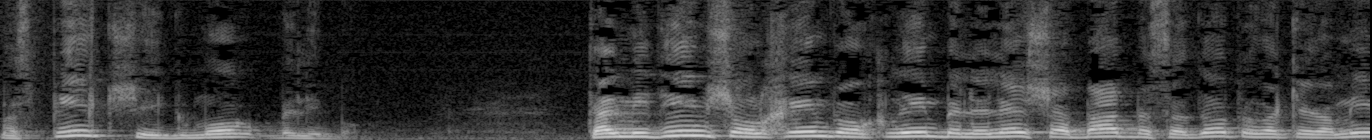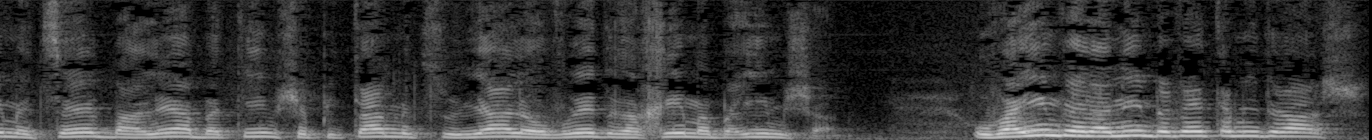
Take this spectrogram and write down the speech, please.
מספיק שיגמור בליבו. תלמידים שהולכים ואוכלים בלילי שבת בשדות ובכרמים אצל בעלי הבתים שפיתם מצויה לעוברי דרכים הבאים שם. ובאים ולנים בבית המדרש.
